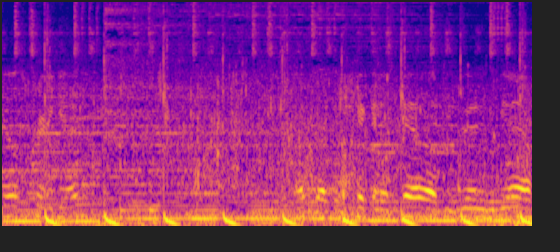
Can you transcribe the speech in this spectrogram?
feels pretty good. Looks like he's kicking his tail like he's ready to go.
